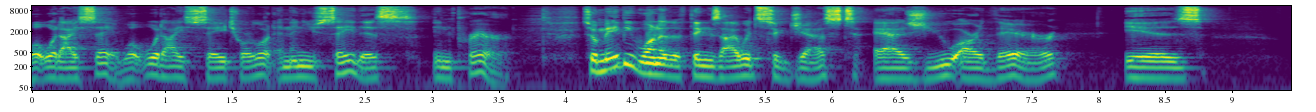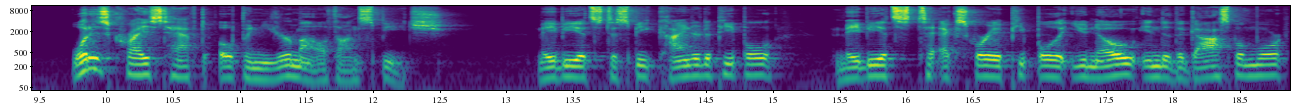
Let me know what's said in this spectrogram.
what would I say? What would I say to our Lord? And then you say this in prayer. So maybe one of the things I would suggest as you are there is what does Christ have to open your mouth on speech? Maybe it's to speak kinder to people. Maybe it's to excoriate people that you know into the gospel more.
